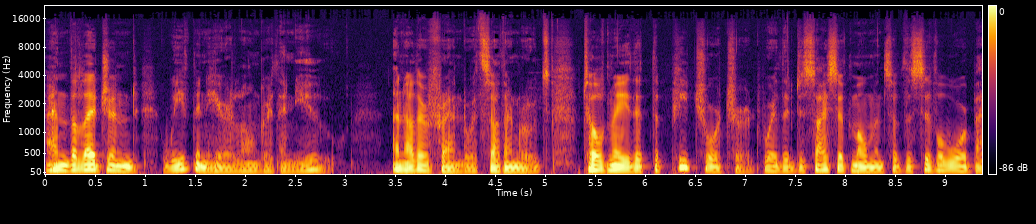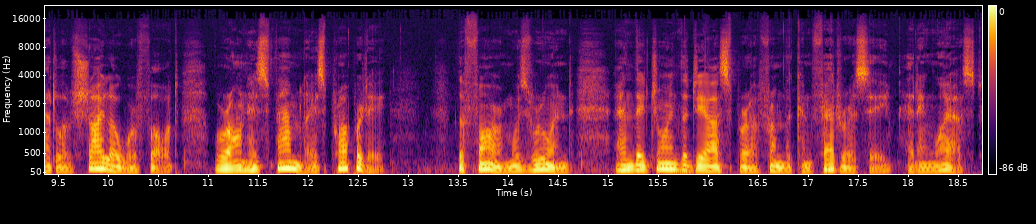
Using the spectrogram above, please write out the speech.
and the legend, We've been here longer than you. Another friend with Southern roots told me that the peach orchard where the decisive moments of the Civil War Battle of Shiloh were fought were on his family's property. The farm was ruined, and they joined the diaspora from the Confederacy, heading west.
